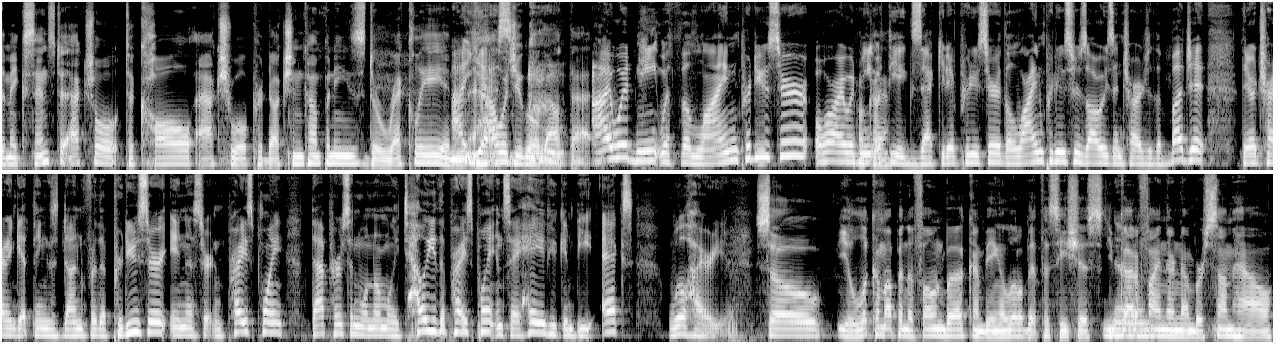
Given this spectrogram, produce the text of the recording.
it make sense to actual to call actual production companies directly? And Uh, how would you go about that? I would meet with the line producer or I would meet Okay. with the executive producer. The line producer is always in charge of the budget. They're trying to get things done for the producer in a certain price point. That person will normally tell you the price point and say, hey, if you can beat X, we'll hire you. So you look them up in the phone book. I'm being a little bit facetious. You've No. got to find their number somehow.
